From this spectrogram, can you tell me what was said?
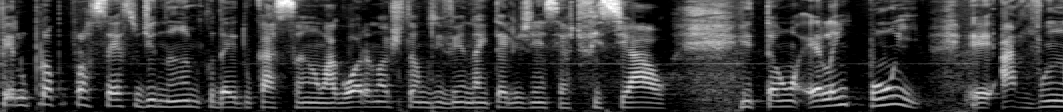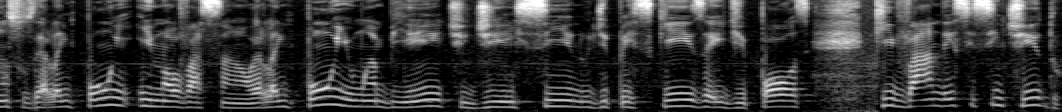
pelo próprio processo dinâmico da educação. Agora nós estamos vivendo a inteligência artificial, então ela impõe é, avanços, ela impõe inovação, ela impõe um ambiente de ensino, de pesquisa e de pós que vá nesse sentido,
